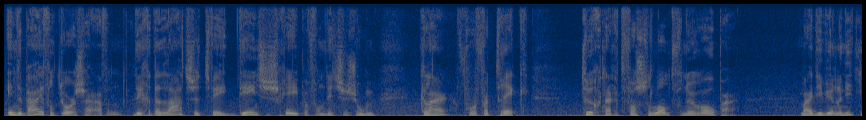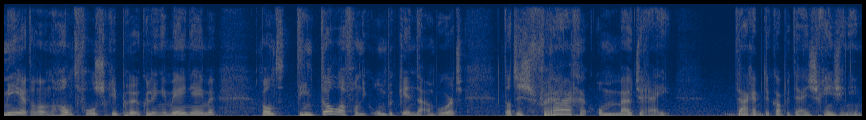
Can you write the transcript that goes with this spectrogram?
In de baai van Torshaven liggen de laatste twee Deense schepen van dit seizoen klaar voor vertrek. Terug naar het vasteland van Europa. Maar die willen niet meer dan een handvol schipbreukelingen meenemen, want tientallen van die onbekenden aan boord, dat is vragen om muiterij. Daar hebben de kapiteins geen zin in.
